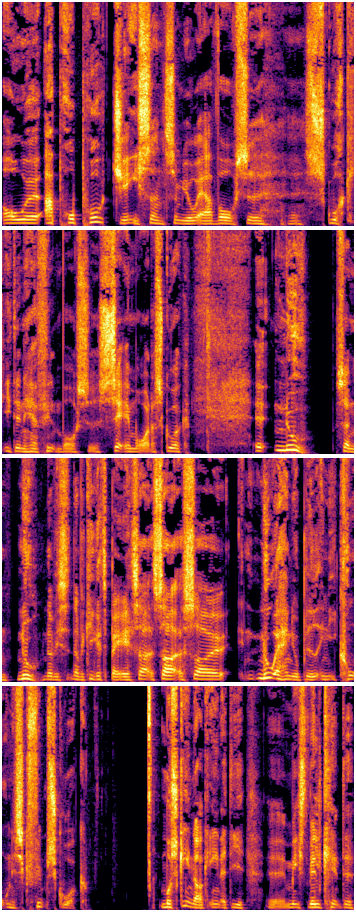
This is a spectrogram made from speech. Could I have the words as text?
Og øh, apropos Jason, som jo er vores øh, øh skurk i den her film, vores øh, seriemorder skurk. Øh, nu, sådan nu, når vi, når vi kigger tilbage, så, så, så nu er han jo blevet en ikonisk filmskurk. Måske nok en af de øh, mest velkendte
